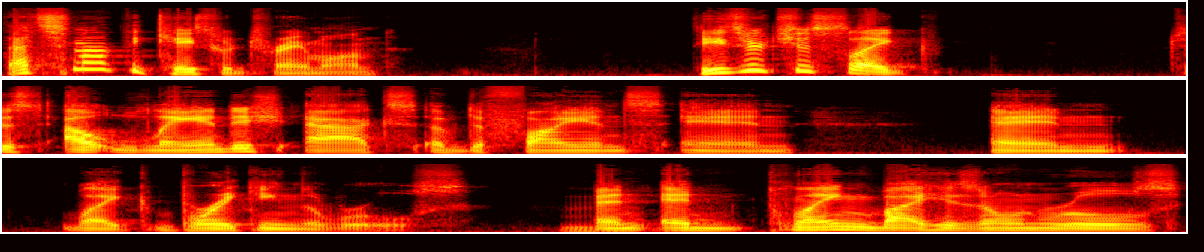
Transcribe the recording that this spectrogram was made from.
That's not the case with Draymond. These are just like just outlandish acts of defiance and and like breaking the rules mm-hmm. and and playing by his own rules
